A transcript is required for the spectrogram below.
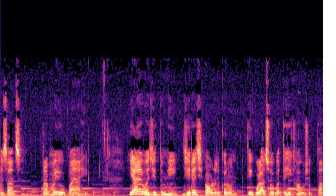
तसाच प्रभावी उपाय आहे. याऐवजी तुम्ही जिऱ्याची पावडर करून ती गुळासोबतही खाऊ शकता.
